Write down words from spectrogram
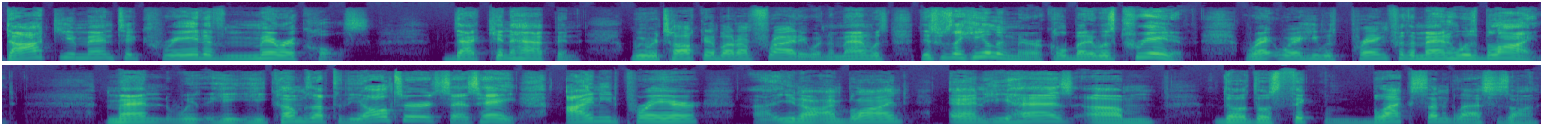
Documented creative miracles that can happen we were talking about on Friday when the man was, this was a healing miracle, but it was creative, right? Where he was praying for the man who was blind. Man, he, he comes up to the altar, says, Hey, I need prayer. Uh, you know, I'm blind. And he has, um, the, those thick black sunglasses on.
